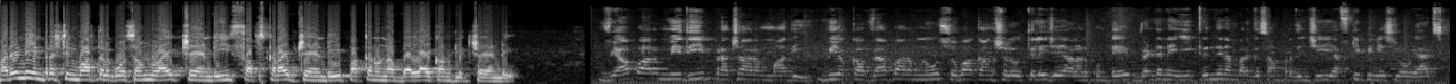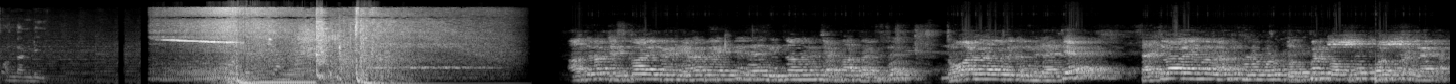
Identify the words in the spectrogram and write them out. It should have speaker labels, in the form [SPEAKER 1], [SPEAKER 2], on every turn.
[SPEAKER 1] మరిన్ని ఇంట్రెస్టింగ్ వార్తల కోసం లైక్ చేయండి సబ్స్క్రైబ్ చేయండి పక్కనున్న బెల్ ఐకాన్ క్లిక్ చేయండి.
[SPEAKER 2] వ్యాపారం మీది ప్రచారం మాది. మీ యొక్క వ్యాపారంను శుభాకాంక్షలు తెలియజేయాలనుకుంటే వెంటనే ఈ క్రింది నంబర్కి సంప్రదించి ఎఫ్టీపీ న్యూస్లో యాడ్స్ పొందండి.
[SPEAKER 3] అందులో డిస్క్వాలిఫైడ్ ఎనభై అయింది నేను ఇంట్లో చెప్పాలి నూట నలభై తొమ్మిది అంటే సచివాలయంలో అందరూ కూడా దుప్పటి గొప్ప పడుకున్నట్టు లేక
